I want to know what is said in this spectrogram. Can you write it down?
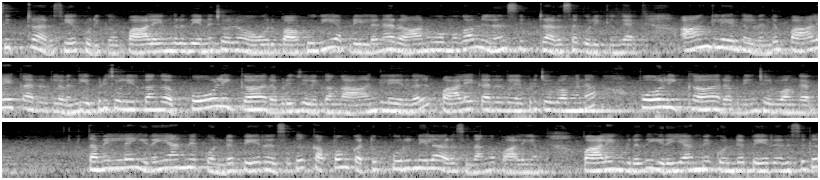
சிற்றரசையோ குறிக்கும். பாளையங்கிறது என்ன சொல்லும்? ஒரு பகுதி அப்படி இல்லைன்னா இராணுவ முகாம் இல்லைன்னா சிற்றரசை குறிக்குங்க. ஆங்கிலேயர்கள் வந்து பாளையக்காரர்களை வந்து எப்படி சொல்லியிருக்காங்க? போலிக்கார் அப்படின்னு சொல்லியிருக்காங்க. ஆங்கிலேயர்கள் பாளையக்காரர்களை எப்படி சொல்லுவாங்கன்னா போலிக்கார் அப்படின்னு சொல்லுவாங்க. தமிழில் இறையாண்மை கொண்ட பேரரசுக்கு கப்பம் கட்டும் குறுநில அரசு தாங்க பாளையம். பாளையங்கிறது இறையாண்மை கொண்ட பேரரசுக்கு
